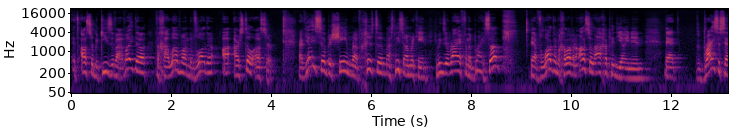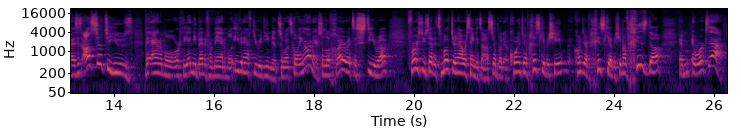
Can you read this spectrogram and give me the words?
it's aser begizav avaida, the chalavan, the vladan are still aser. Rav Yaisa b'shem Rav Chisda Masnisa Amrkain. He brings a riot from the brisa that vladan chalavan aser la'achapid that the says it's also to use the animal or to get any benefit from the animal even after you redeemed it. So what's going on here? So l'chayra it's a stira. First you said it's mutter, now we're saying it's aser. But according to Rav Chizkiah b'shem, according to Rav Chisda, it, works out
